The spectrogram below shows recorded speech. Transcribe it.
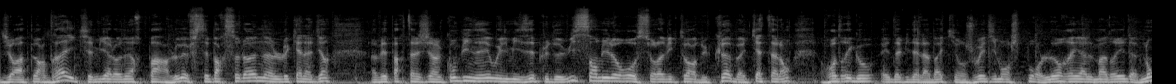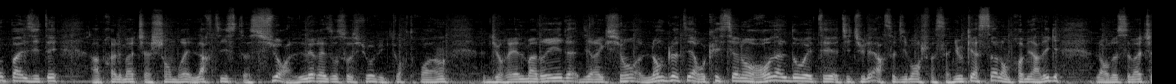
du rappeur Drake mis à l'honneur par le FC Barcelone. Le Canadien avait partagé un combiné où il misait plus de 800 000 euros sur la victoire du club catalan. Rodrigo et David Alaba qui ont joué dimanche pour le Real Madrid n'ont pas hésité après le match à chambrer l'artiste sur les réseaux sociaux. Victoire 3-1 du Real Madrid, direction l'Angleterre où Cristiano Ronaldo était titulaire ce dimanche face à Newcastle en Première Ligue. Lors de ce match,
